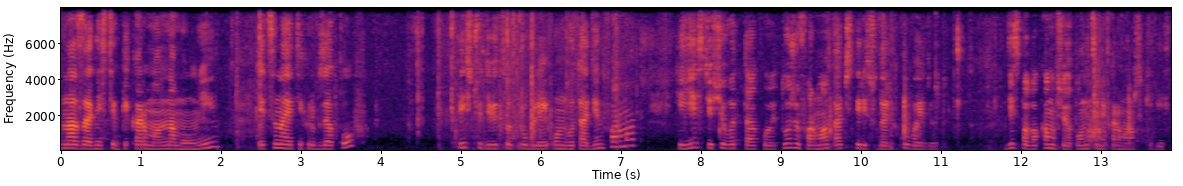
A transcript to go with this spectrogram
На задней стенке карман на молнии. И цена этих рюкзаков 1900 рублей. Он вот один формат. И есть еще вот такой. Тоже формат А4. Сюда легко войдет. Здесь по бокам еще дополнительные кармашки есть.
